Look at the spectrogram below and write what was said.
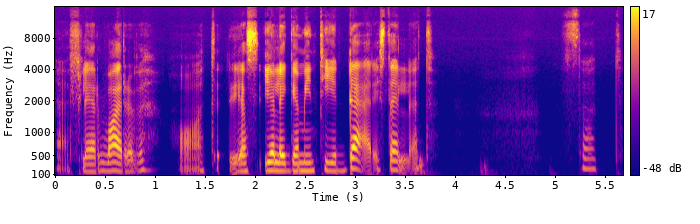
eh, fler varv och att jag, jag lägger min tid där istället. Så att,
